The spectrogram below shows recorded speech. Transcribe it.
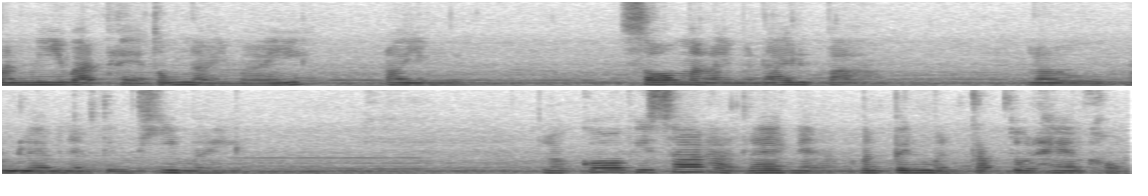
มันมีบาดแผลตรงไหนไหม เรายัง ซ่อมอะไรมันได้หรือเปล่า เราดูแลมันอย่างเต็มที่ไหม แล้วก็พิซซ่าถาดแรกเนี่ย มันเป็นเหมือนกับตัวแทนของ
